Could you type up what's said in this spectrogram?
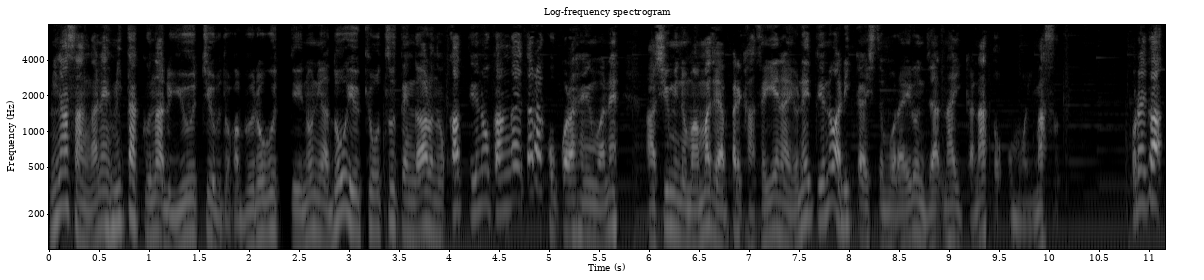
皆さんがね、見たくなる YouTube とかブログっていうのにはどういう共通点があるのかっていうのを考えたら、ここら辺はね、あ趣味のままじゃやっぱり稼げないよねっていうのは理解してもらえるんじゃないかなと思います。これが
